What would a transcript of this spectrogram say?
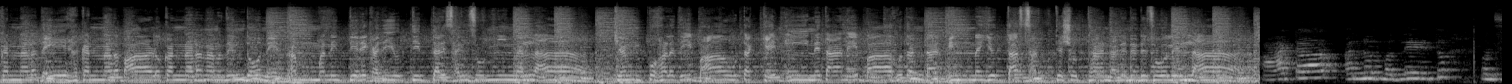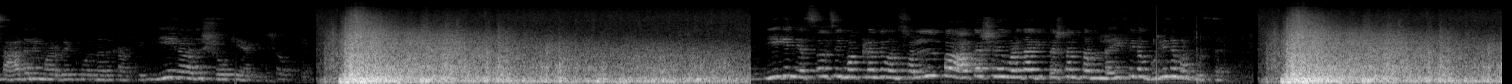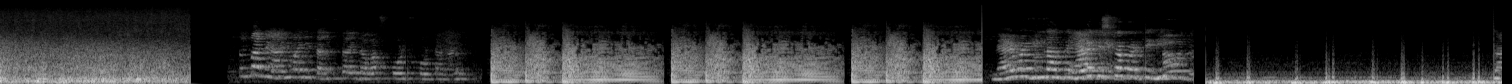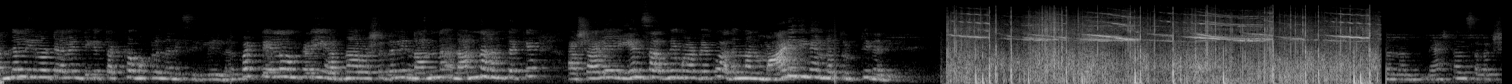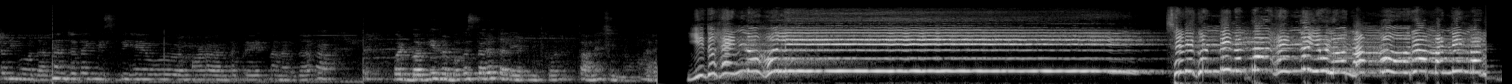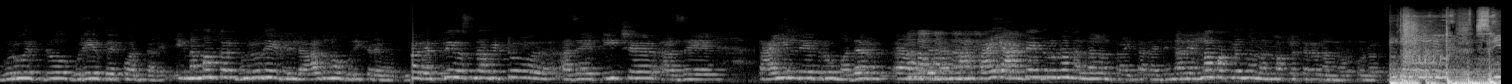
ದೇಹ ಕನ್ನಡ, ಬಾಳು ಕನ್ನಡ ನನದೆಂದು ನಮ್ಮ ನಿದ್ದರೆ ಕದಿಯುತ್ತಿದ್ದರೆ ಸಹಿಸು ನೀನಲ್ಲ ಕೆಂಪು ಹಳದಿ ಬಾವುಟಕ್ಕೆ ನೀನೆ ತಾನೇ ಬಾಹುದಂಡ ನಿನ್ನ ಯುದ್ಧ ಸತ್ಯ ಶುದ್ಧ ನಡೆ ನಡೆಸೋಲಿಲ್ಲ. ಆಟ ಅನ್ನೋದು ಮೊದಲೇ ಇರಿತ್ತು ಒಂದು ಸಾಧನೆ ಮಾಡಬೇಕು ಅನ್ನೋದಕ್ಕೆ ಆಡ್ತೀವಿ ಈಗ ಅದು ಶೋಕಿ ಆಗಿದೆ. ಈಗಿನ ಎಸ್ ಎಲ್ ಸಿ ಮಕ್ಕಳಂದ್ರೆ ಒಂದು ಸ್ವಲ್ಪ ಆಕರ್ಷಣೆ ಒಳಗಾಗಿದ ತಕ್ಷಣ ತಮ್ಮ ಲೈಫಿನ ಗುರಿನ ಮರ್ತು ತಲುಪ್ತಾ ಇದ್ದಾವ ಸ್ಪೋರ್ಟ್ಸ್ ಕೋಟಾಗಳು ನ್ಯಾಯವಾಗಿಲ್ಲ ಅಂತ ಹೇಳಕ್ ಇಷ್ಟಪಡ್ತೀನಿ. ನನ್ನಲ್ಲಿರೋ ಟ್ಯಾಲೆಂಟಿಗೆ ತಕ್ಕ ಮಕ್ಕಳು ನನಗೆ ಸಿಗ್ಲಿಲ್ಲ. ಬಟ್ ಎಲ್ಲ ಒಂದ್ ಕಡೆ ಈ ಹದಿನಾರು ವರ್ಷದಲ್ಲಿ ನನ್ನ ನನ್ನ ಹಂತಕ್ಕೆ ಆ ಶಾಲೆಯಲ್ಲಿ ಏನ್ ಸಾಧನೆ ಮಾಡಬೇಕು ಅದನ್ನ ನಾನು ಮಾಡಿದೀನಿ ಅನ್ನೋ ತೃಪ್ತಿ ನನಗೆ ನನ್ನ ನ್ಯಾಷನಲ್ ಸೆಲೆಕ್ಷನ್ಗೆ ಹೋದಾಗ ನನ್ನ ಜೊತೆಗೆ ಮಿಸ್ಬಿಹೇವ್ ಮಾಡೋ ಅಂತ ಪ್ರಯತ್ನ ನಡೆದಾಗ ಬಟ್ ಬಗ್ಗಿದ್ರೆ ಬಗ್ಗಿಸ್ತಾರೆ ತಲೆ ಎತ್ತಿ ನಿಂತ್ಕೊಂಡು ತಾನೇ ಸುಮ್ಮನೆ ಹೋಗ್ತಾರೆ ಇದು ಹೆಣ್ಣು ಹುಲಿ. ಗುರು ಇದ್ದು ಗುರಿ ಇರಬೇಕು ಅಂತಾರೆ. ಈಗ ನಮ್ಮಂತವ್ರ ಗುರುನೇ ಇರಲಿಲ್ಲ ಆದ್ರೂ ನಾವು ಗುರಿ ಕಡೆ ಹೋದ್ವಿ. ರೆಫ್ರಿ ಯೋಸ್ನ ಬಿಟ್ಟು as a teacher as a ತಾಯಿ ಇಲ್ಲದೆ ಇದ್ರು ಮದರ್ ನನ್ನ ತಾಯಿ ಆಗದೆ ಇದ್ರು ನನ್ನಲ್ಲಿ ಒಂದು ತಾಯ್ತಾನ ಇದೆ. ನಾನು ಎಲ್ಲ ಮಕ್ಕಳನ್ನು ನನ್ನ ಮಕ್ಕಳ ತರ ನಾನು ನೋಡ್ಕೊಂಡು ಹೋಗ್ತೀನಿ.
